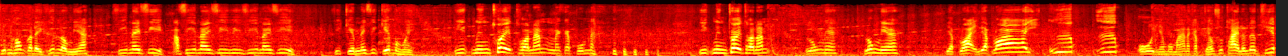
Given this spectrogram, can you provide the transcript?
ทุนห้องก็ได้ขึ้นเราเมียฟรีในฟรีอะฟรีในฟรีฟรีฟรีในฟรีฟรีเกมในฟรีเกมมาห่วยอีกหนึ่งถ้วยเท่านั้นนะครับผมนะอีกหนึ่งถ้วยเท่านั้นลงเนี่ยลงเนี่ย รียบร้อยเรียบร้อยอึบอึบโอ้ยยังบ่มานะครับแถวสุดท้ายแล้วเริ่มทิศ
